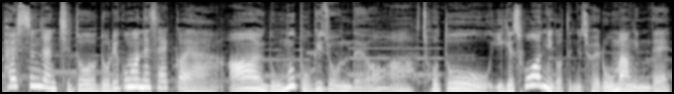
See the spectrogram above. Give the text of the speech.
팔순잔치도 놀이공원에 살 거야. 아, 너무 보기 좋은데요. 아, 저도 이게 소원이거든요. 저의 로망인데,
